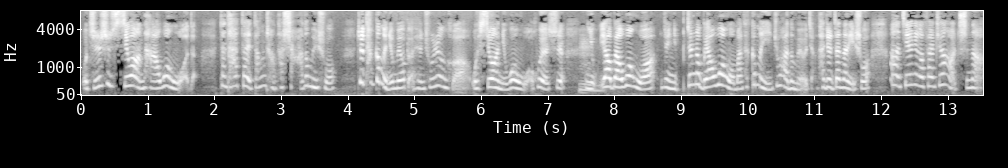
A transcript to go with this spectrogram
我其实是希望他问我的，但他在当场他啥都没说。就他根本就没有表现出任何，我希望你问我，或者是你要不要问我？就你真的不要问我吗？他根本一句话都没有讲，他就在那里说啊，今天这个饭真好吃呢。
